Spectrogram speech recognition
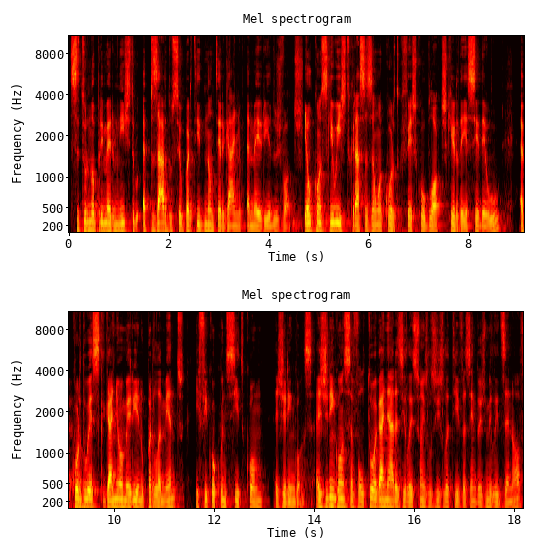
se tornou primeiro-ministro apesar do seu partido não ter ganho a maioria dos votos. Ele conseguiu isto graças a um acordo que fez com o Bloco de Esquerda e a CDU, acordo esse que ganhou a maioria no Parlamento e ficou conhecido como a Geringonça. A Geringonça voltou a ganhar as eleições legislativas em 2019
